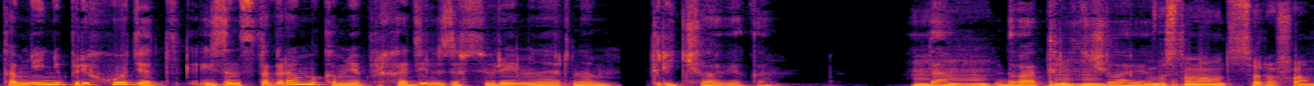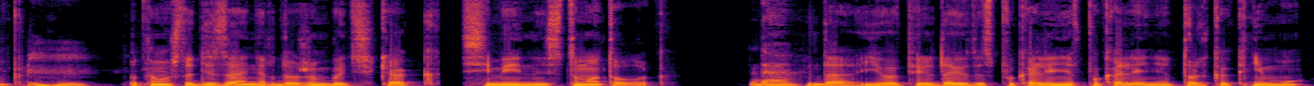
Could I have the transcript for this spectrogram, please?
ко мне не приходят, из Инстаграма ко мне приходили за все время, наверное, три человека. Угу, да, два-три угу. человека. В основном это сарафанка. Угу. Потому что дизайнер должен быть как семейный стоматолог. Да. Да, его передают из поколения в поколение, только к нему.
